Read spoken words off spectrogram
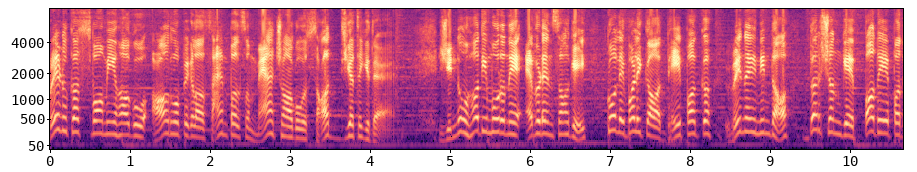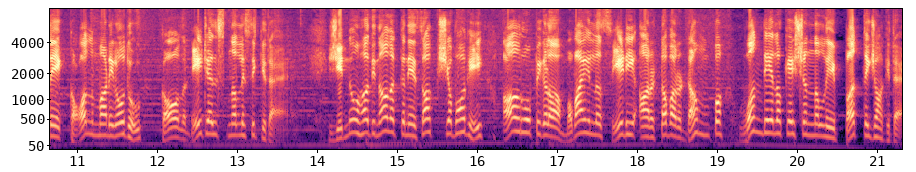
ರೇಣುಕಸ್ವಾಮಿ ಹಾಗೂ ಆರೋಪಿಗಳ ಸ್ಯಾಂಪಲ್ಸ್ ಮ್ಯಾಚ್ ಆಗೋ ಸಾಧ್ಯತೆ ಇದೆ ಇನ್ನು ಹದಿಮೂರನೇ ಎವಿಡೆನ್ಸ್ ಆಗಿ ಕೊಲೆ ಬಳಿಕ ದೀಪಕ್ ವಿನಯ್ನಿಂದ ದರ್ಶನ್ಗೆ ಪದೇ ಪದೇ ಕಾಲ್ ಮಾಡಿರೋದು ಕಾಲ್ ಡೀಟೇಲ್ಸ್ನಲ್ಲಿ ಸಿಕ್ಕಿದೆ. ಇನ್ನು ಹದಿನಾಲ್ಕನೇ ಸಾಕ್ಷ್ಯವಾಗಿ ಆರೋಪಿಗಳ ಮೊಬೈಲ್ ಸಿಡಿಆರ್ ಟವರ್ ಡಂಪ್ ಒಂದೇ ಲೊಕೇಶನ್ನಲ್ಲಿ ಪತ್ತೆಯಾಗಿದೆ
